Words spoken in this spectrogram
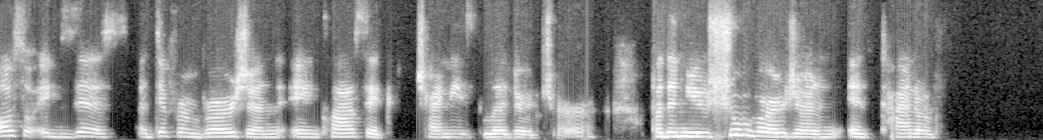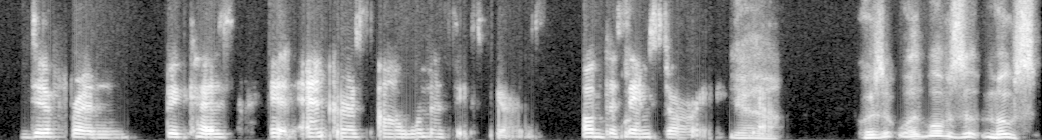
also exists a different version in classic Chinese literature, but the Nushu version is kind of different because it anchors on woman's experience of the same story. Yeah. Was it what, what was the most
